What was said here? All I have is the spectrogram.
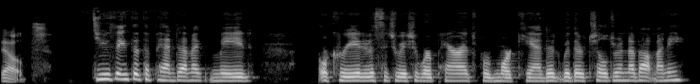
built. Do you think that the pandemic made or created a situation where parents were more candid with their children about money?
